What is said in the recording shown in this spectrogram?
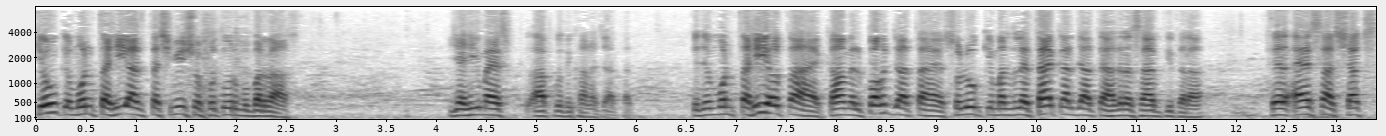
کیوں کہ منتحی از تشویش و فطور مبراس یہی میں آپ کو دکھانا چاہتا تھا کہ جو منتحی ہوتا ہے، کامل پہنچ جاتا ہے، سلوک کی منزلیں طے کر جاتا ہے حضرت صاحب کی طرح، پھر ایسا شخص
